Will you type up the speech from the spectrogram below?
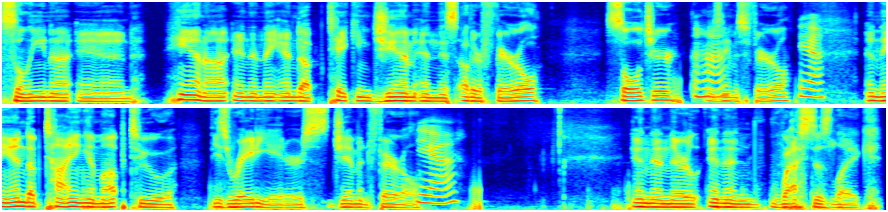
Selena and Hannah, and then they end up taking Jim and this other feral soldier. His Uh-huh. name is Farrell, Yeah. and they end up tying him up to these radiators, Jim and Farrell Yeah. And then they're and then West is like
